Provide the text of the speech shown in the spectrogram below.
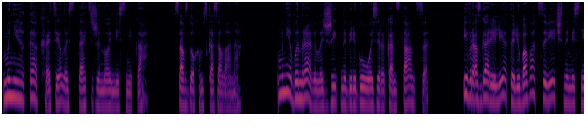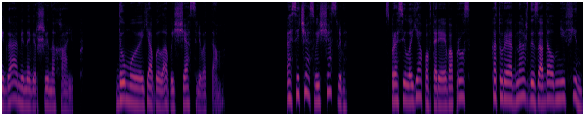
«Мне так хотелось стать женой мясника», — со вздохом сказала она. Мне бы нравилось жить на берегу озера Констанца и в разгаре лета любоваться вечными снегами на вершинах Альп. Думаю, я была бы счастлива там. «А сейчас вы счастливы?» — спросила я, повторяя вопрос, который однажды задал мне Фин,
